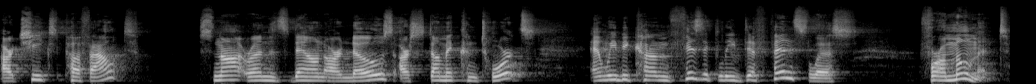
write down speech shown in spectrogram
our cheeks puff out, snot runs down our nose, our stomach contorts, and we become physically defenseless for a moment.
